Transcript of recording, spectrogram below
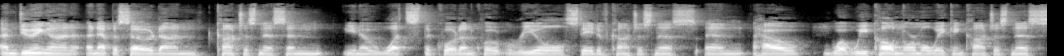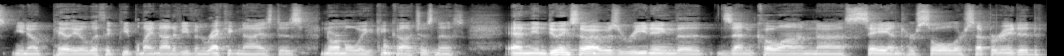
I'm doing an, an episode on consciousness and you know what's the quote unquote real state of consciousness and how what we call normal waking consciousness, you know, Paleolithic people might not have even recognized as normal waking consciousness. And in doing so, I was reading the Zen koan, uh, Sei and Her Soul Are Separated,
